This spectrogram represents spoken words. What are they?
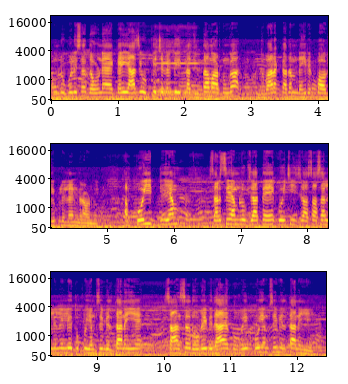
हम लोग बोले सर दौड़ने आए। कहीं यहाँ से उठ के चले तो इतना जूता मार दूँगा। दोबारा कदम नहीं रख पाओगे पुलिस लाइन ग्राउंड में। अब कोई डीएम सर से हम लोग जाते हैं कोई चीज़ आश्वासन लेने लिए तो कोई हमसे मिलता नहीं है। सांसद हो गए विधायक हो गए कोई हमसे मिलता नहीं है।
